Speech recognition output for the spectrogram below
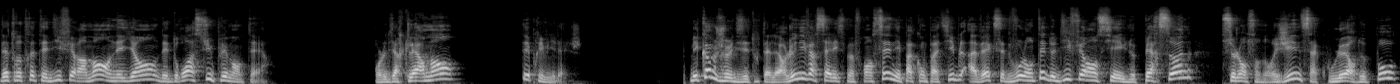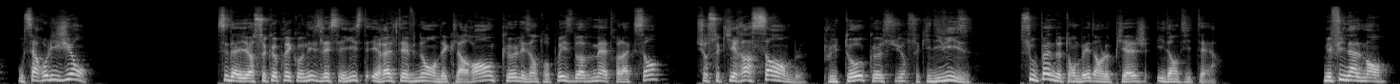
d'être traités différemment en ayant des droits supplémentaires. Pour le dire clairement, des privilèges. Mais comme je le disais tout à l'heure, l'universalisme français n'est pas compatible avec cette volonté de différencier une personne selon son origine, sa couleur de peau ou sa religion. C'est d'ailleurs ce que préconise l'essayiste Erel Thévenot en déclarant que les entreprises doivent mettre l'accent sur ce qui rassemble plutôt que sur ce qui divise, sous peine de tomber dans le piège identitaire. Mais finalement,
